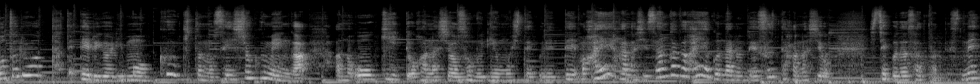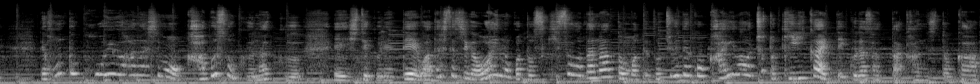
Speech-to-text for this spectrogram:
ボトルを立ててるよりも空気との接触面があの大きいってお話をソムリエもしてくれて、まあ、早い話酸化が早くなるんですって話をしてくださったんですね。で本当こういう話も過不足なく、えー、してくれて私たちがワインのこと好きそうだなと思って途中でこう会話をちょっと切り替えてくださった感じとか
